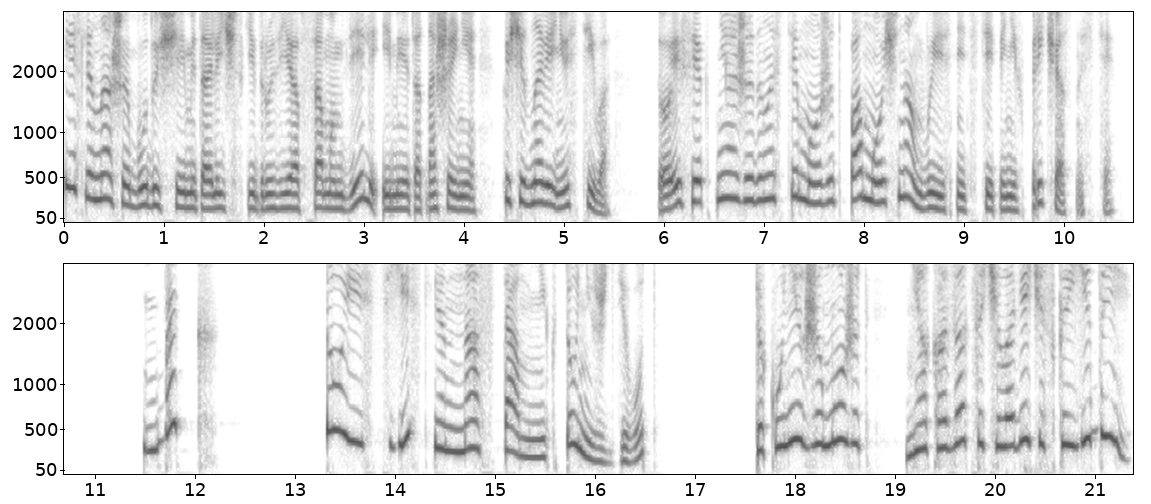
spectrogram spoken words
Если наши будущие металлические друзья в самом деле имеют отношение к исчезновению Стива, то эффект неожиданности может помочь нам выяснить степень их причастности. То есть, если нас там никто не ждет, так у них же может не оказаться человеческой еды.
